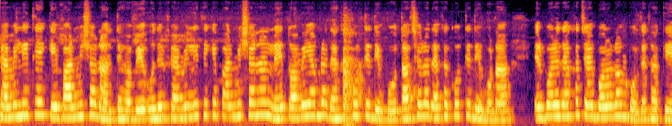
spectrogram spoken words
ফ্যামিলি থেকে পারমিশন আনতে হবে। ওদের ফ্যামিলি থেকে পারমিশন আনলে তবেই আমরা দেখা করতে দেব। তাছাড়া দেখা করতে দেব না। এরপরে দেখা যায় বলরাম বলতে থাকে,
